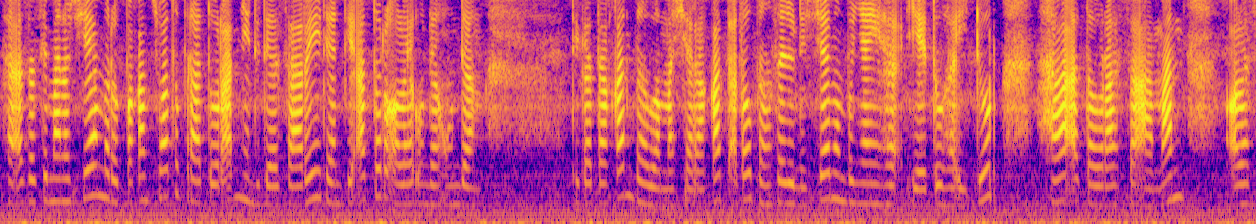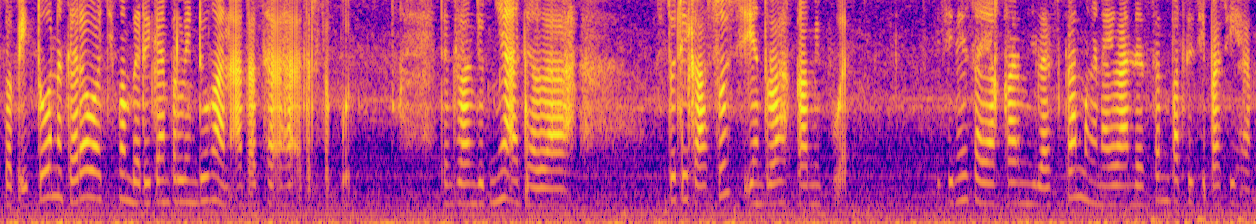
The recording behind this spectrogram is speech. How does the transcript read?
Hak asasi manusia merupakan suatu peraturan yang didasari dan diatur oleh undang-undang. Dikatakan bahwa masyarakat atau bangsa Indonesia mempunyai hak yaitu hak hidup, hak atau rasa aman. Oleh sebab itu, negara wajib memberikan perlindungan atas hak-hak tersebut. Dan selanjutnya adalah studi kasus yang telah kami buat. Di sini saya akan menjelaskan mengenai landasan partisipasi HAM.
